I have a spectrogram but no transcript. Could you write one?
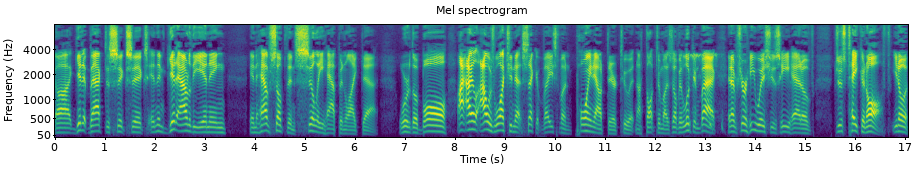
uh, get it back to six six, and then get out of the inning and have something silly happen like that. Where the ball, I, I, I was watching that second baseman point out there to it, and I thought to myself, and looking back, and I'm sure he wishes he had of just taken off. You know,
